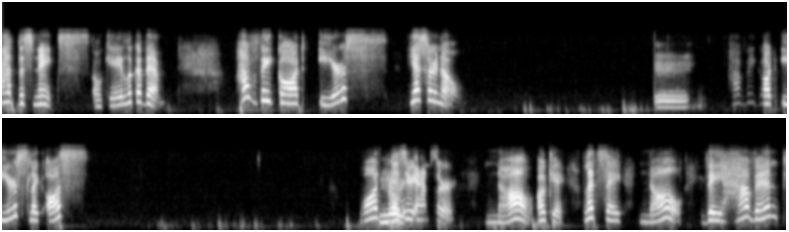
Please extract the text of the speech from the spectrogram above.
at the snakes. Okay, look at them. Have they got ears? Yes or no? Mm, Have they got ears like us? What is No. your answer? No. Okay, let's say no. They haven't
